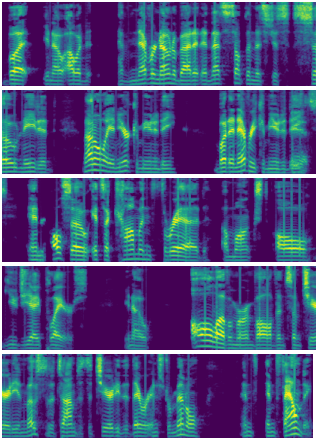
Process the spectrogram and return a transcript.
but you know, I would have never known about it, and that's something that's just so needed, not only in your community, but in every community. Yes. And also, it's a common thread amongst all UGA players. You know, all of them are involved in some charity, and most of the times it's a charity that they were instrumental in in founding.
